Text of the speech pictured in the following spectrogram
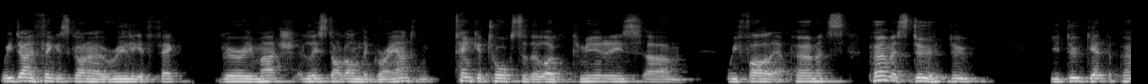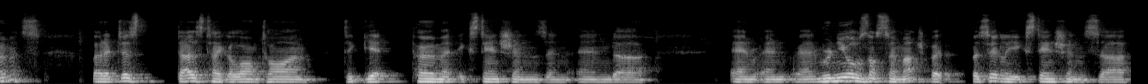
we don't think it's going to really affect very much, at least not on the ground. Tinka talks to the local communities. Um, we file our permits. Permits do do you do get the permits, but it just does take a long time to get permit extensions and and uh, and, and and renewals not so much, but but certainly extensions. Uh,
